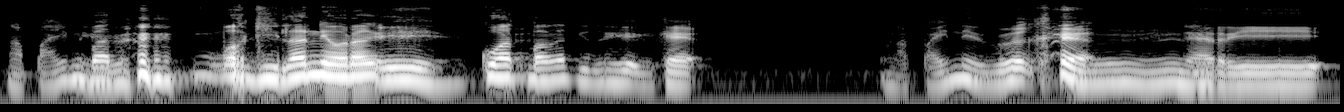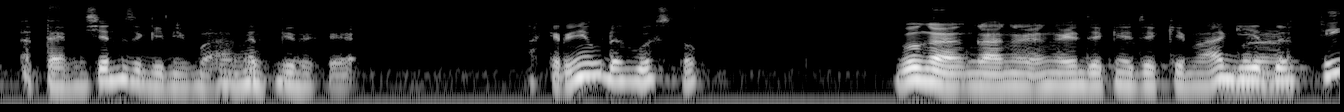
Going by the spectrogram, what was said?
ngapain ya Bat- gue? wah gila nih orang Iya, kuat banget gitu iya, kayak ngapain ya gue kayak Hmm. nyari attention segini banget gitu kayak akhirnya udah gue stop gue nggak nggak nggak ngejek ngejekin lagi itu Berarti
